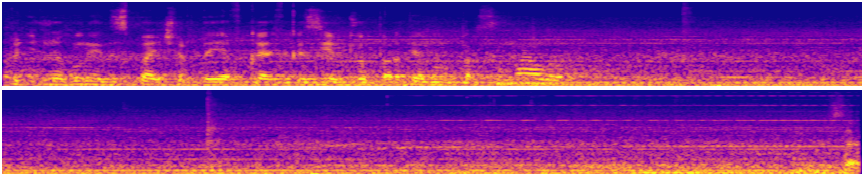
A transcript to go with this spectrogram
Тоді вже головний диспетчер дає вка- вказівки оперативному персоналу. Все,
